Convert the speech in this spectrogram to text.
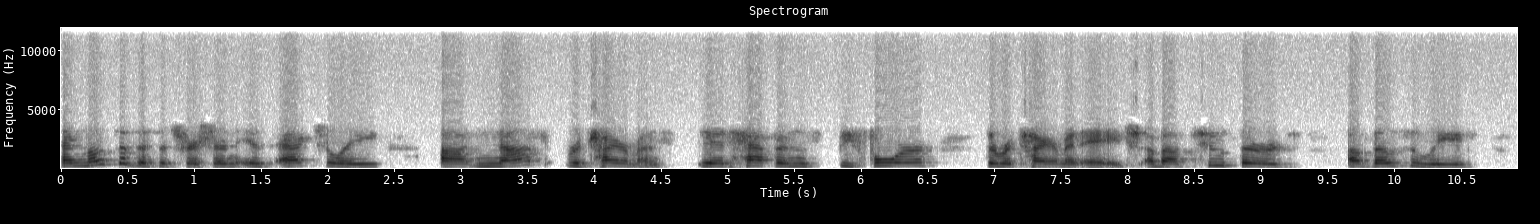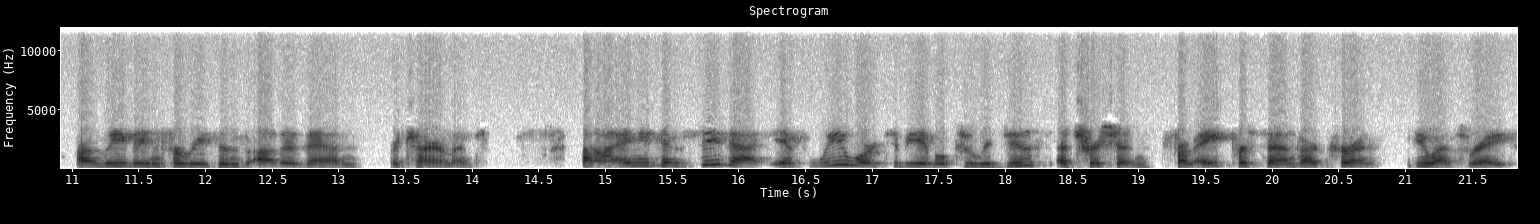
And most of this attrition is actually uh, not retirement. It happens before the retirement age. About two thirds of those who leave are leaving for reasons other than retirement. Uh, and you can see that if we were to be able to reduce attrition from 8%, our current U.S. rate,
